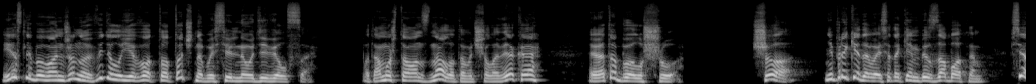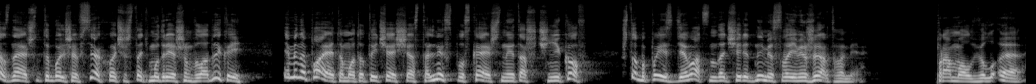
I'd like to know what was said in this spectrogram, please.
и если бы Ван Джен увидел его, то точно бы сильно удивился. Потому что он знал этого человека, это был Шу. «Шо, не прикидывайся таким беззаботным. Все знают, что ты больше всех хочешь стать мудрейшим владыкой, Именно поэтому-то ты чаще остальных спускаешься на этаж учеников, чтобы поиздеваться над очередными своими жертвами», – промолвил Э.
